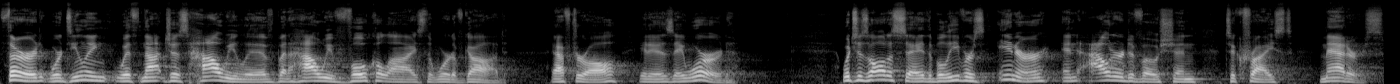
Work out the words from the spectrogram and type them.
Third, we're dealing with not just how we live, but how we vocalize the Word of God. After all, it is a Word. Which is all to say, the believer's inner and outer devotion to Christ matters.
